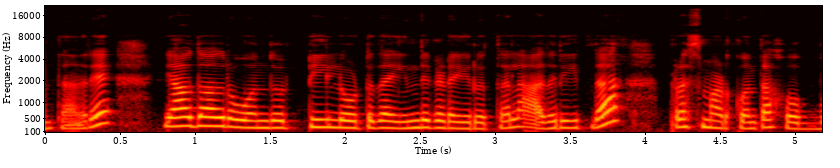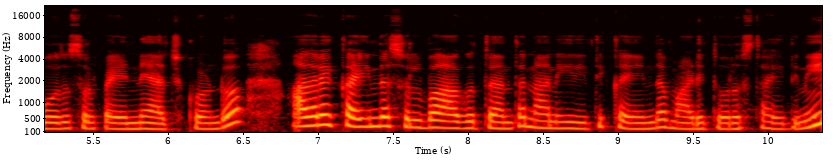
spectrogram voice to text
ಅಂತಂದರೆ ಯಾವುದಾದ್ರೂ ಒಂದು ಟೀ ಲೋಟದ ಹಿಂದ್ಗಡೆ ಇರುತ್ತಲ್ಲ, ಅದರಿಂದ ಪ್ರೆಸ್ ಮಾಡ್ಕೊತ ಹೋಗ್ಬೋದು. ಸ್ವಲ್ಪ ಎಣ್ಣೆ ಹಚ್ಕೊಂಡು. ಆದರೆ ಕೈಯಿಂದ ಸುಲಭ ಆಗುತ್ತೆ ಅಂತ ನಾನು ಈ ರೀತಿ ಕೈಯಿಂದ ಮಾಡಿ ತೋರಿಸ್ತಾ ಇದ್ದೀನಿ.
